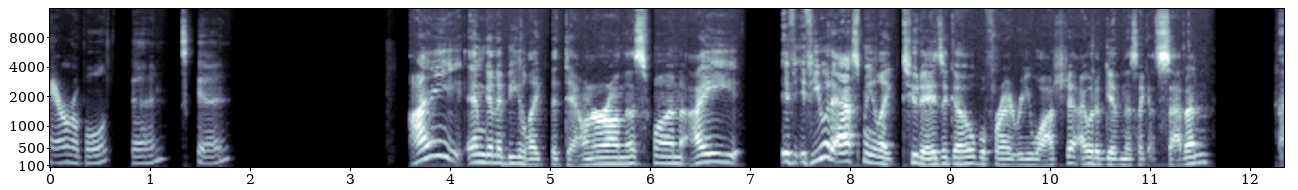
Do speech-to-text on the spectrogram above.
terrible. It's good. It's good. I am gonna be like the downer on this one. I if if you had asked me like two days ago before I rewatched it, I would have given this like a seven.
